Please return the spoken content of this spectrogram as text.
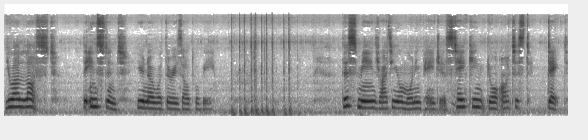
You are lost the instant you know what the result will be. This means writing your morning pages, taking your artist date.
